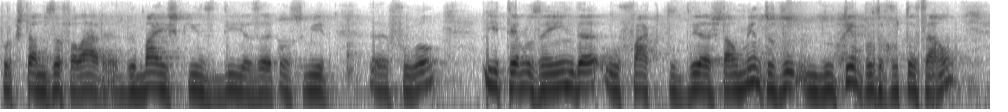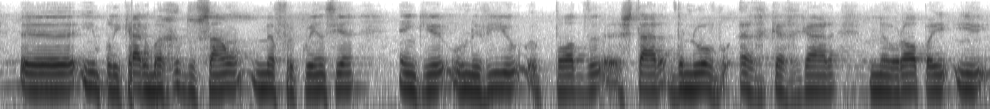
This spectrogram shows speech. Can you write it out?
porque estamos a falar de mais 15 dias a consumir uh, fuel. E temos ainda o facto deste aumento do, do tempo de rotação uh, implicar uma redução na frequência em que o navio pode estar de novo a recarregar na Europa e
